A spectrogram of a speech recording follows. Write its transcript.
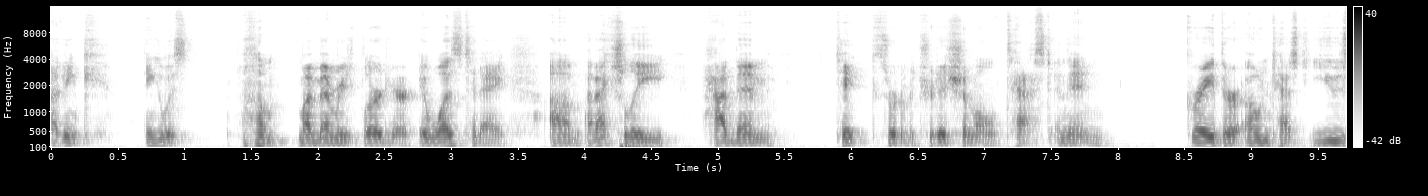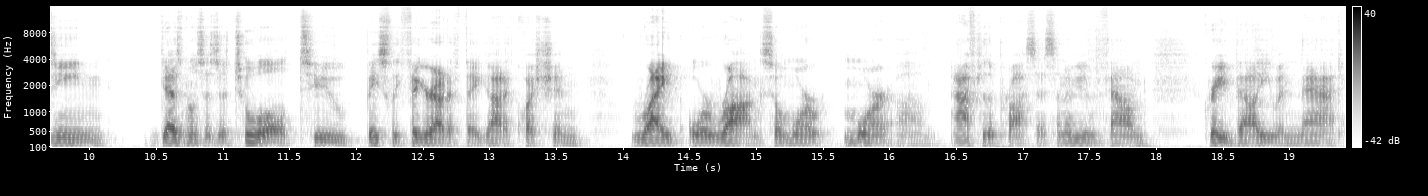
I think I think it was um, my memory's blurred here. It was today. Um, I've actually had them take sort of a traditional test and then grade their own test using Desmos as a tool to basically figure out if they got a question right or wrong. So more more um, after the process, and I've even found great value in that.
